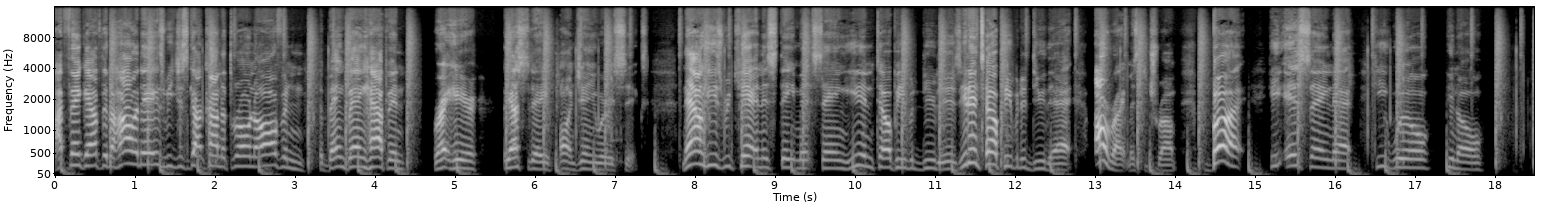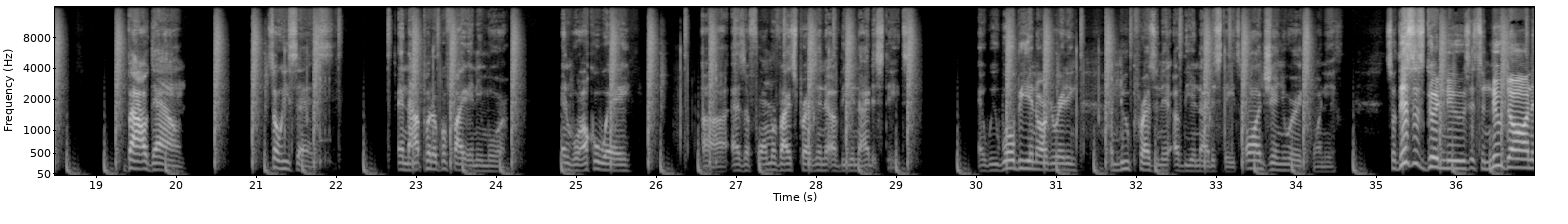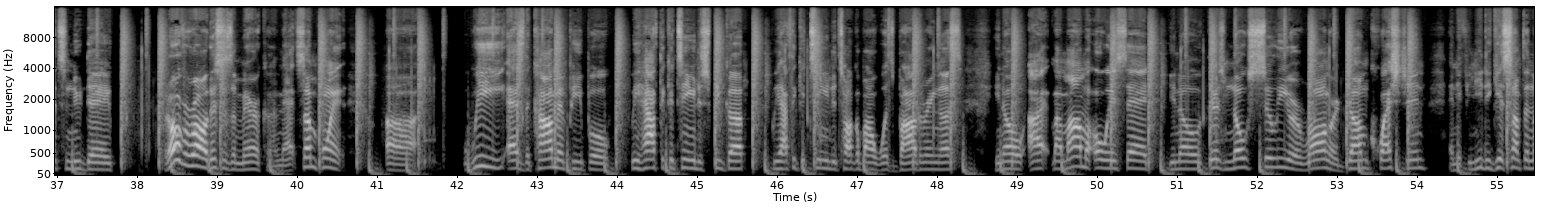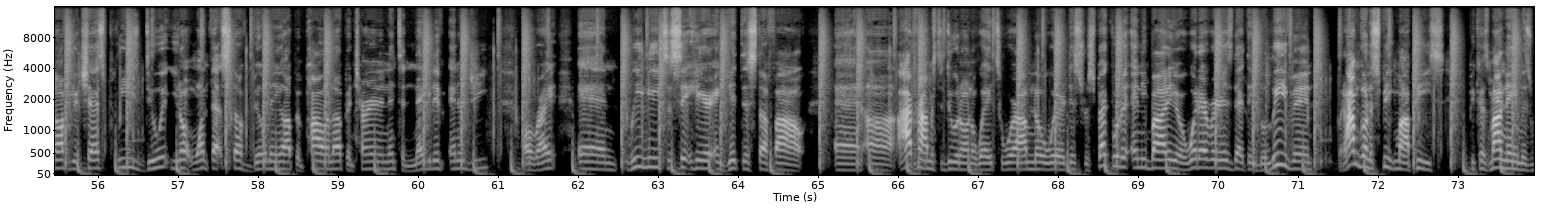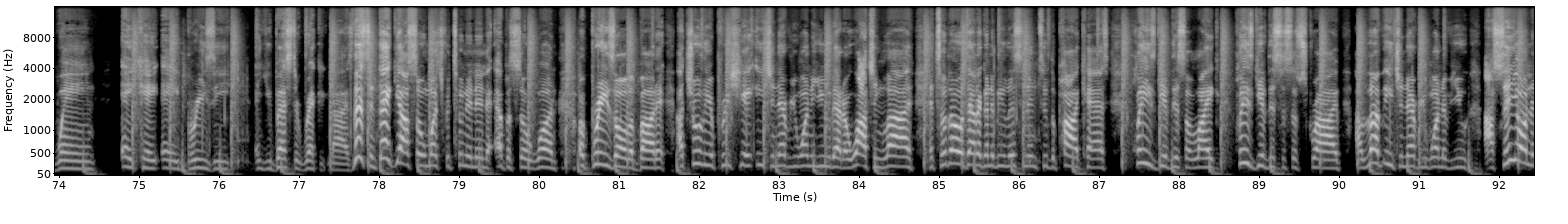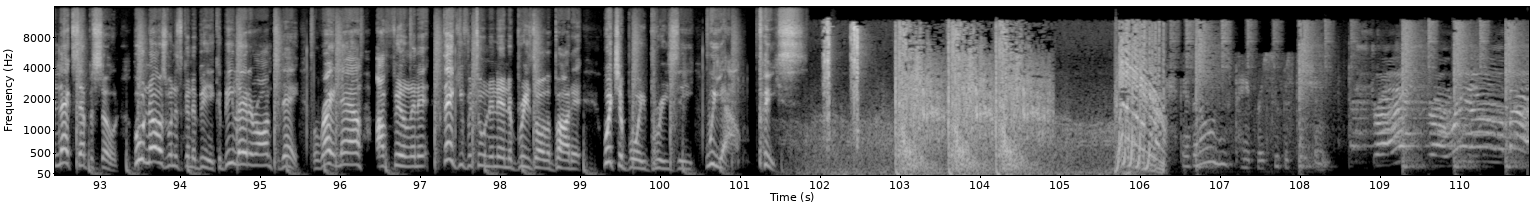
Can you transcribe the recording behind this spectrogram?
I think after the holidays, we just got kind of thrown off, and the bang bang happened right here yesterday on January 6th. Now he's recanting his statement saying he didn't tell people to do this, he didn't tell people to do that. All right, Mr. Trump. But he is saying that he will, you know, bow down. So he says. and not put up a fight anymore and walk away uh, as a former vice president of the United States. And we will be inaugurating a new president of the United States on January 20th. So this is good news. It's a new dawn. It's a new day. But overall, this is America. And at some point, uh, we as the common people, we have to continue to speak up. We have to continue to talk about what's bothering us. You know, I my mama always said, you know, there's no silly or wrong or dumb question and if you need to get something off your chest, please do it. You don't want that stuff building up and piling up and turning it into negative energy. All right. And we need to sit here and get this stuff out. And uh, I promise to do it on the way to where I'm nowhere disrespectful to anybody or whatever it is that they believe in. But I'm going to speak my piece because my name is Wayne aka Breezy, and you best to recognize. Listen, thank y'all so much for tuning in to episode one of Breeze All About It. I truly appreciate each and every one of you that are watching live. And to those that are going to be listening to the podcast, please give this a like. Please give this a subscribe. I love each and every one of you. I'll see you on the next episode. Who knows when it's going to be? It could be later on today. But right now, I'm feeling it. Thank you for tuning in to Breeze All About It with your boy Breezy. We out. Peace. There's an old newspaper superstition. Extra, read all about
